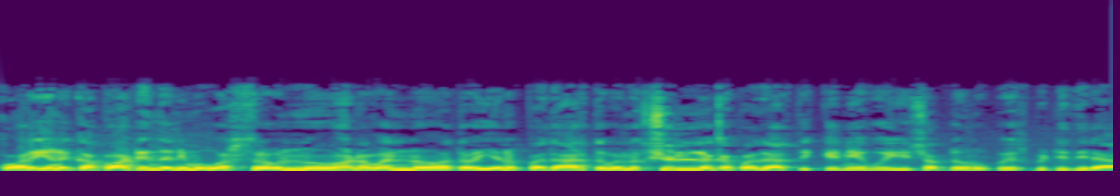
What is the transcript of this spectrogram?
ಹೊರಗಿನ ಕಪಾಟಿಂದ ನಿಮ್ಮ ವಸ್ತ್ರವನ್ನು, ಹಣವನ್ನು ಅಥವಾ ಏನೋ ಪದಾರ್ಥವನ್ನು, ಕ್ಷುಲ್ಲಕ ಪದಾರ್ಥಕ್ಕೆ ನೀವು ಈ ಶಬ್ದವನ್ನು ಉಪಯೋಗಿಸ್ಬಿಟ್ಟಿದ್ದೀರಾ?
